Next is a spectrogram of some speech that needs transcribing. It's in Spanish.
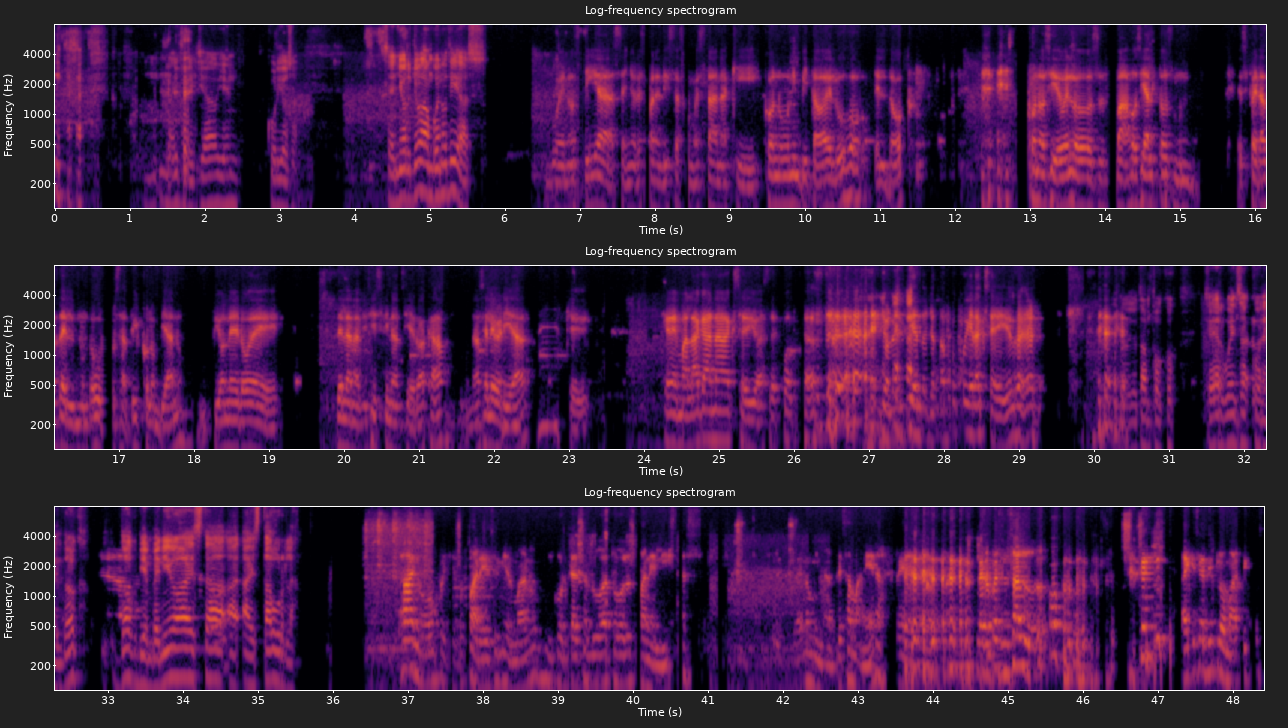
Una diferencia bien curiosa. Señor Joan, buenos días. Buenos días, señores panelistas, ¿cómo están? Aquí con un invitado de lujo, el Doc, conocido en los bajos y altos esferas del mundo bursátil colombiano, un pionero de, del análisis financiero acá, una celebridad que, que de mala gana accedió a este podcast. yo lo entiendo, yo tampoco hubiera accedido. yo tampoco. Qué vergüenza con el Doc. Doc, bienvenido a esta, a esta burla. Ah, no, pues eso parece, mi hermano. Un cordial saludo a todos los panelistas. Se puede denominar de esa manera, pero, pues un saludo. Hay que ser diplomáticos.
